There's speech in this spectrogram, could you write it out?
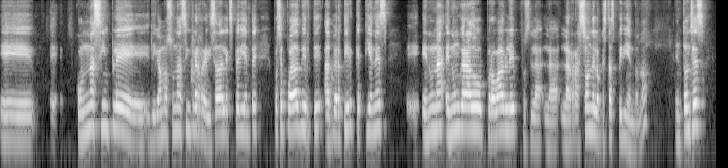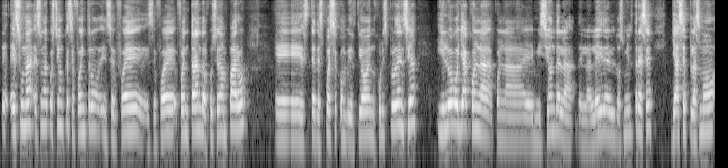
eh, con una simple, digamos, una simple revisada al expediente, pues se puede advertir, advertir que tienes en, una, en un grado probable, pues, la, la, razón de lo que estás pidiendo, ¿no? Entonces, es una, es una cuestión que se fue, se fue, se fue, fue entrando al juicio de amparo, este, después se convirtió en jurisprudencia y luego ya con la, con la emisión de la, de la ley del 2013 ya se plasmó,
